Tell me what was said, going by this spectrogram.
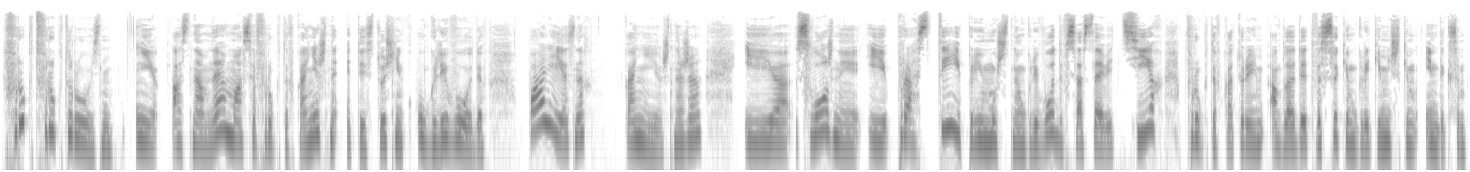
Фрукт фрукту рознь. И основная масса фруктов, конечно, это источник углеводов, полезных, конечно же, и сложные и простые преимущественно углеводы в составе тех фруктов, которые обладают высоким гликемическим индексом.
